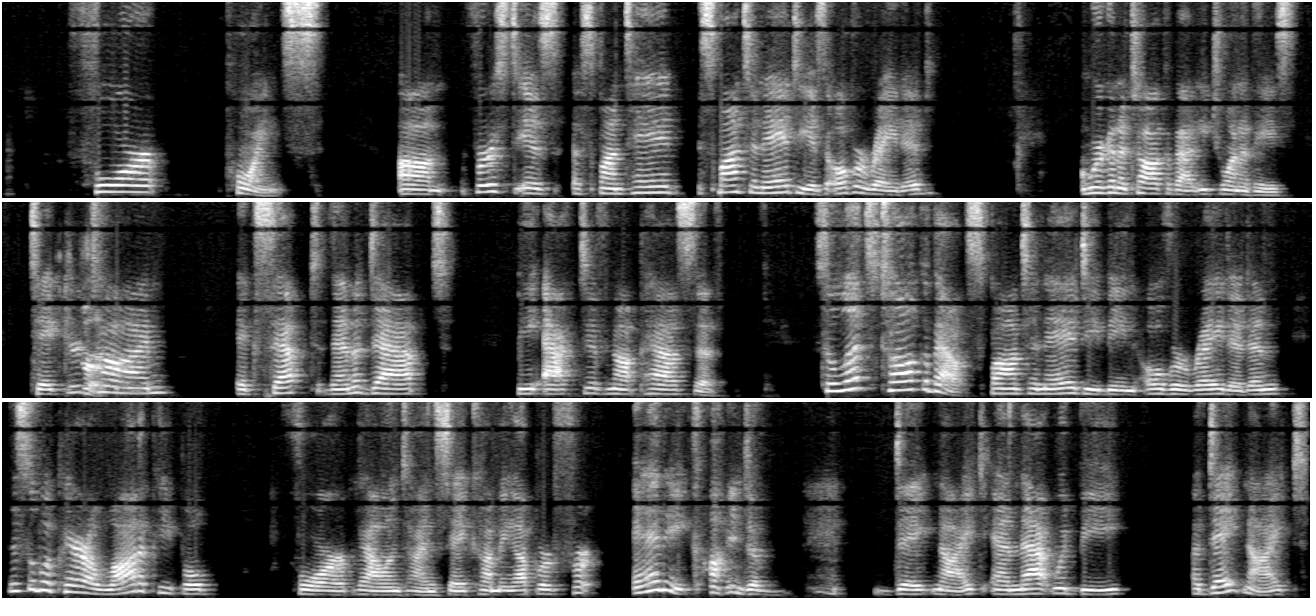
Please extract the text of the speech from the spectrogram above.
four points. Um, first is a spontaneity. Spontaneity is overrated. We're going to talk about each one of these. Take your Sure. time, accept, then adapt. Be active, not passive. So let's talk about spontaneity being overrated. And this will prepare a lot of people for Valentine's Day coming up or for any kind of date night. And that would be a date night.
